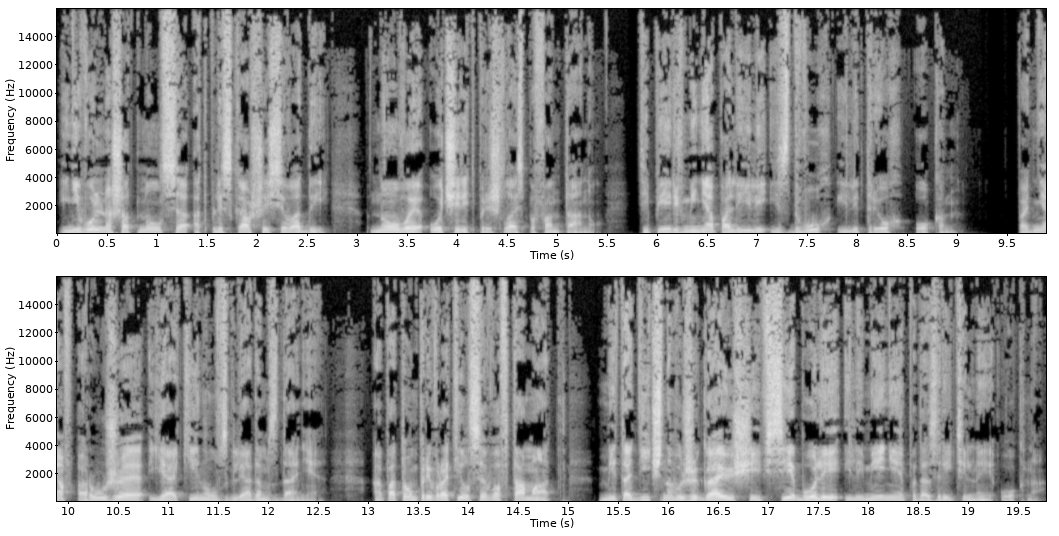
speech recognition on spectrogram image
И невольно шатнулся от плескавшейся воды. Новая очередь пришлась по фонтану. Теперь в меня полили из двух или трех окон. Подняв оружие, я окинул взглядом здание. А потом превратился в автомат, методично выжигающий все более или менее подозрительные окна.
